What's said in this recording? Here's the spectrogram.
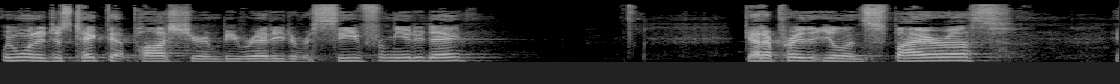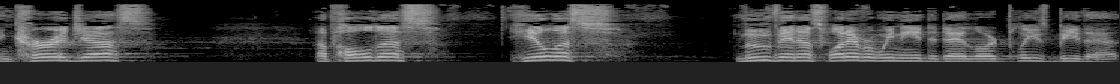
We want to just take that posture and be ready to receive from you today. God, I pray that you'll inspire us, encourage us, uphold us, heal us, move in us, whatever we need today, Lord, please be that.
